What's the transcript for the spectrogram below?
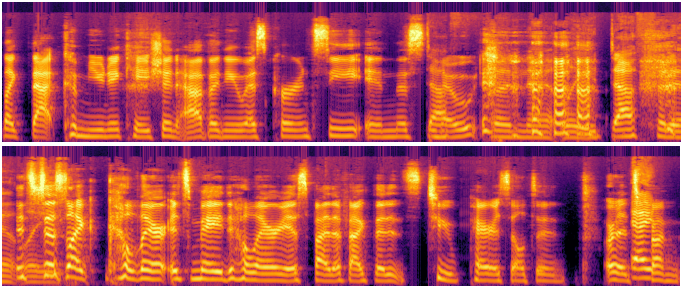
like that communication avenue as currency in this note. Definitely, definitely. It's just like hilarious. It's made hilarious by the fact that it's to Paris Hilton or it's I- from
